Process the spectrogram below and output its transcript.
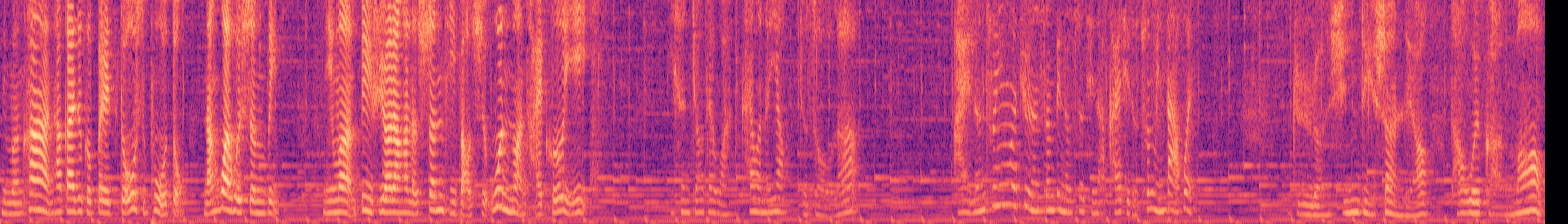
你们看，他盖这个被子都是破洞，难怪会生病。你们必须要让他的身体保持温暖才可以。”医生交代完，开完了药就走了。矮人村因为巨人生病的事情啊，开启了村民大会。巨人心地善良，他会感冒，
